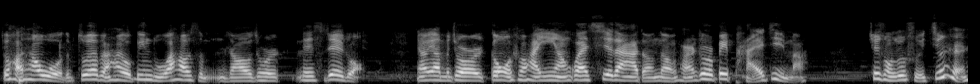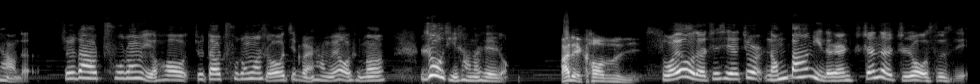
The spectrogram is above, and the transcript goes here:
就好像我的作业本上有病毒啊，还有怎么着，就是类似这种，然后要么就是跟我说话阴阳怪气的啊，等等，反正就是被排挤嘛，这种就属于精神上的。就到初中以后，就到初中的时候，基本上没有什么肉体上的这种，还得靠自己。所有的这些就是能帮你的人，真的只有自己。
